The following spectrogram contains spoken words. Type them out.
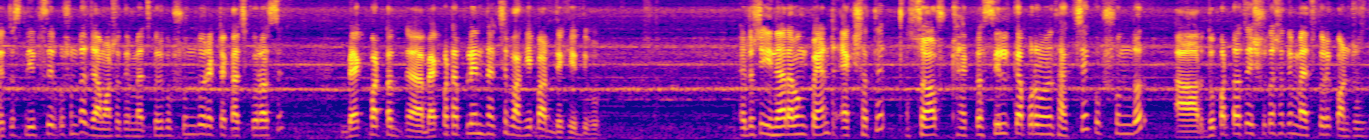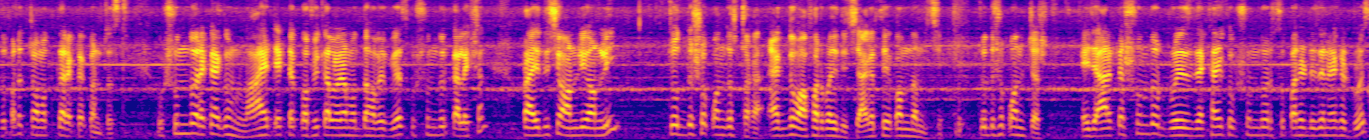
এটা স্লিপসের পোষণটা জামার সাথে ম্যাচ করে খুব সুন্দর একটা কাজ করা আছে। ব্যাক পার্টটা ব্যাক পার্টটা প্লেন থাকছে, বাকি পার্ট দেখিয়ে দিব। এটা হচ্ছে ইনার এবং প্যান্ট একসাথে। সফট একটা সিল্ক কাপড়ের মধ্যে থাকছে, খুব সুন্দর। আর দুপাট্টা হচ্ছে সুতার সাথে ম্যাচ করে কন্ট্রাস্ট দুপাট্টা, চমৎকার একটা কন্ট্রাস্ট খুব সুন্দর একটা একদম লাইট একটা কফি কালারের মধ্যে হবে বিয়াস খুব সুন্দর কালেকশন প্রাইস দিচ্ছি অনলি অনলি চোদ্দোশো পঞ্চাশ টাকা। একদম অফার প্রাইস দিচ্ছি, আগের থেকে কম দাম দিচ্ছি, চোদ্দোশো পঞ্চাশ। এই যে আরেকটা সুন্দর ড্রেস দেখায় খুব সুন্দর সুপারহিট ডিজাইনের একটা ড্রেস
